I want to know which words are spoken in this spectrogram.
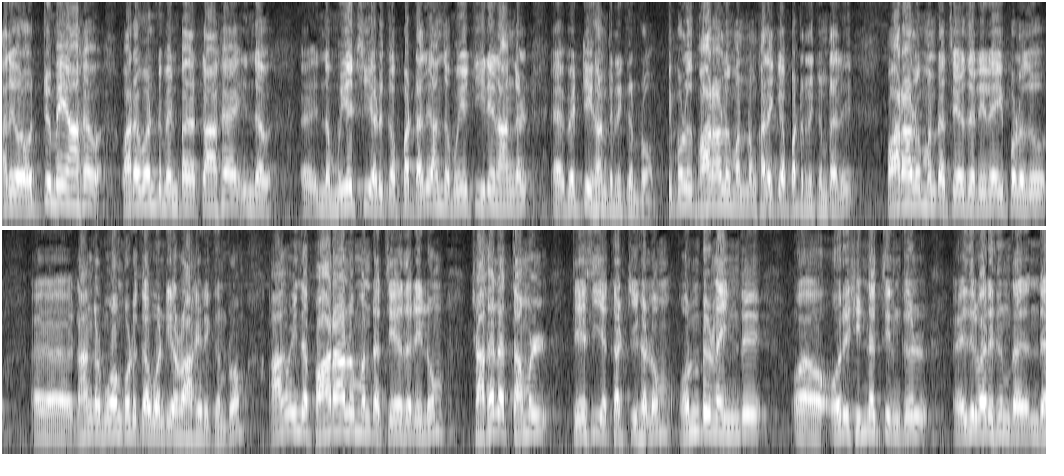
அதை ஒரு ஒற்றுமையாக வர வேண்டும் என்பதற்காக இந்த இந்த முயற்சி எடுக்கப்பட்டது. அந்த முயற்சியிலே நாங்கள் வெற்றி கண்டிருக்கின்றோம். இப்பொழுது பாராளுமன்றம் கலைக்கப்பட்டிருக்கின்றது. பாராளுமன்ற தேர்தலிலே இப்பொழுது நாங்கள் முகம் கொடுக்க வேண்டியவர்களாக இருக்கின்றோம். ஆகவே இந்த பாராளுமன்ற தேர்தலிலும் சகல தமிழ் தேசிய கட்சிகளும் ஒன்றிணைந்து ஒரு சின்னத்தின் கீழ் எதிர்வருகின்ற இந்த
